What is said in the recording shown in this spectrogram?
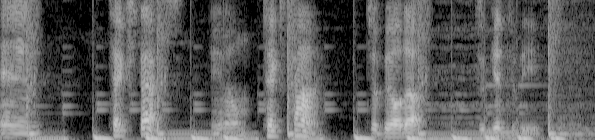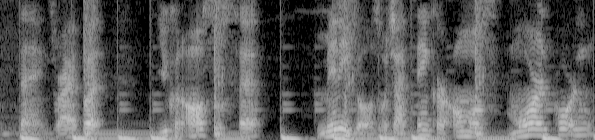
And take steps, you know, takes time to build up to get to these things, right? But you can also set mini goals, which I think are almost more important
